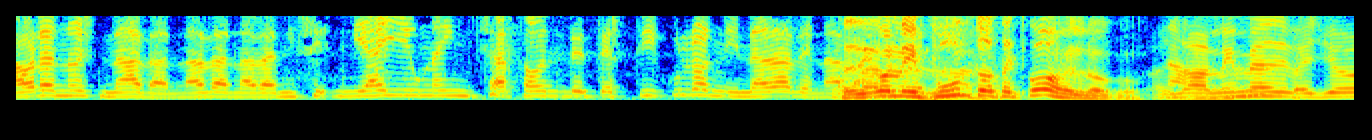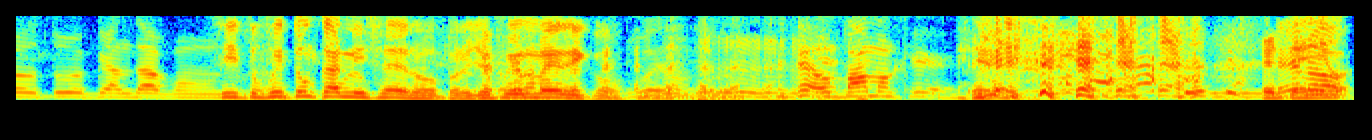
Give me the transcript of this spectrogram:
Ahora no es nada, nada, nada. Ni, ni hay una hinchazón de testículos ni nada de nada. Te digo, ni punto te cogen, loco. No, a mí me, yo tuve que andar con... Si tú fuiste un carnicero, pero yo fui un médico. pues, Obamacare. Él tenía,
